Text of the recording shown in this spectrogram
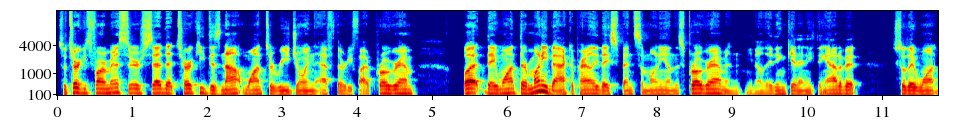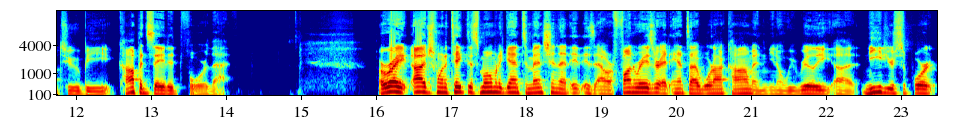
So, Turkey's foreign minister said that Turkey does not want to rejoin the F 35 program, but they want their money back. Apparently, they spent some money on this program and, you know, they didn't get anything out of it. So, they want to be compensated for that. All right. I just want to take this moment again to mention that it is our fundraiser at antiwar.com. And, you know, we really uh, need your support.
